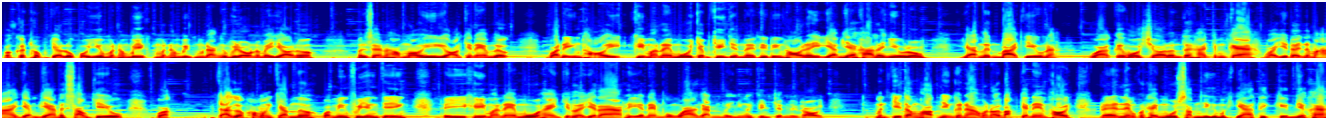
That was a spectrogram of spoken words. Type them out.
Và kết thúc vào lúc bao nhiêu mình không biết. Mình không biết mình đăng cái video này mấy giờ nữa. Mình sẽ không nói rõ cho anh em được. Và điện thoại khi mà anh em mua trong chương trình này thì điện thoại nó giảm giá khá là nhiều luôn. Giảm đến 3 triệu nè và cái voucher lên tới 200k và dưới đây nó mã giảm giá tới 6 triệu, hoặc trả góp không phần trăm nữa, và miễn phí vận chuyển. Thì khi mà anh em mua hàng trên Lazada thì anh em cũng quá gành về những cái chương trình này rồi. Mình chỉ tổng hợp những cái nào mà nổi bật cho anh em thôi, để anh em có thể mua sắm với cái mức giá tiết kiệm nhất ha.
